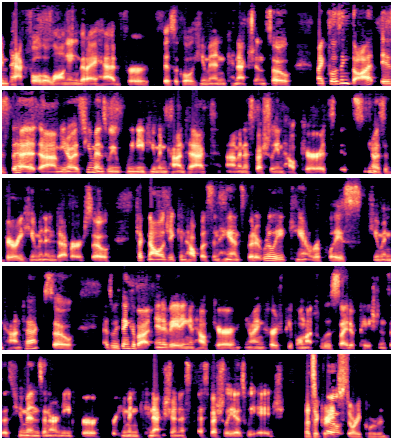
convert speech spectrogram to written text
impactful the longing that I had for physical human connection. So my closing thought is that um, you know as humans we we need human contact, um, and especially in healthcare, it's it's you know it's a very human endeavor. So technology can help us enhance, but it really can't replace human contact. So as we think about innovating in healthcare, you know, I encourage people not to lose sight of patients as humans and our need for for human connection, especially as we age. That's a great so, story, Corbin.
